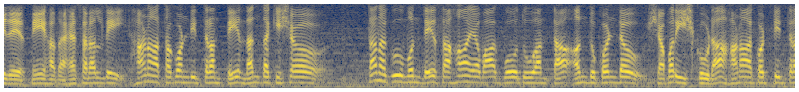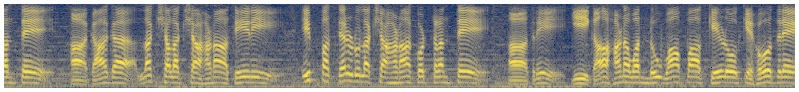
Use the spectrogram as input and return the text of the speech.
ಇದೇ ಸ್ನೇಹದ ಹೆಸರಲ್ಲಿ ಹಣ ತಗೊಂಡಿದ್ರಂತೆ ನಂದಕಿಶೋರ್. ತನಗೂ ಮುಂದೆ ಸಹಾಯವಾಗ್ಬೋದು ಅಂತ ಅಂದುಕೊಂಡು ಶಬರೀಶ್ ಕೂಡ ಹಣ ಕೊಟ್ಟಿದ್ರಂತೆ. ಆಗಾಗ ಲಕ್ಷ ಲಕ್ಷ ಹಣ ಸೇರಿ ಇಪ್ಪತ್ತೆರಡು ಲಕ್ಷ ಹಣ ಕೊಟ್ರಂತೆ. ಆದ್ರೆ ಈಗ ಹಣವನ್ನು ವಾಪಸ್ ಕೇಳೋಕೆ ಹೋದ್ರೆ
